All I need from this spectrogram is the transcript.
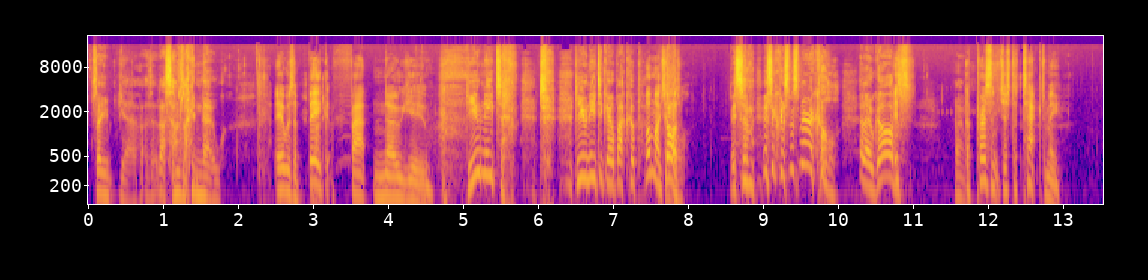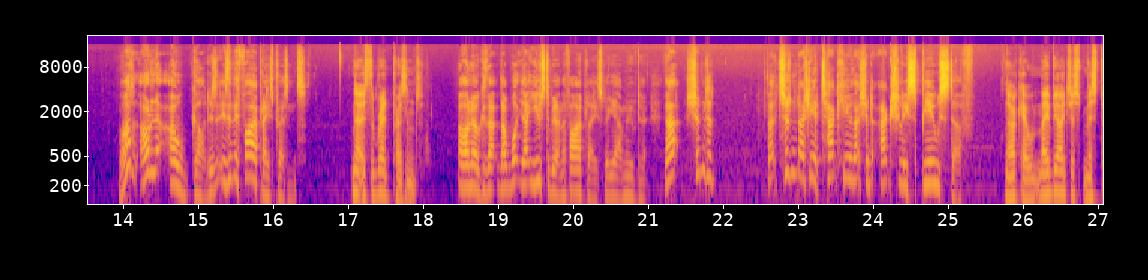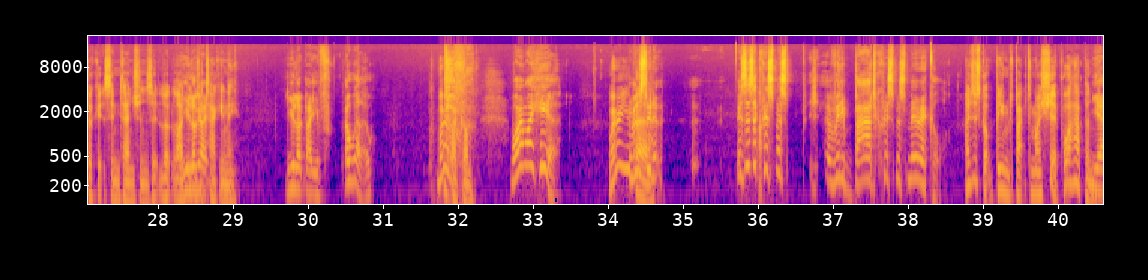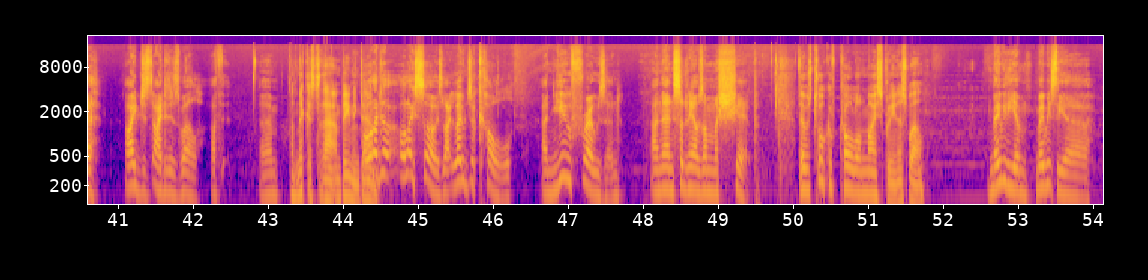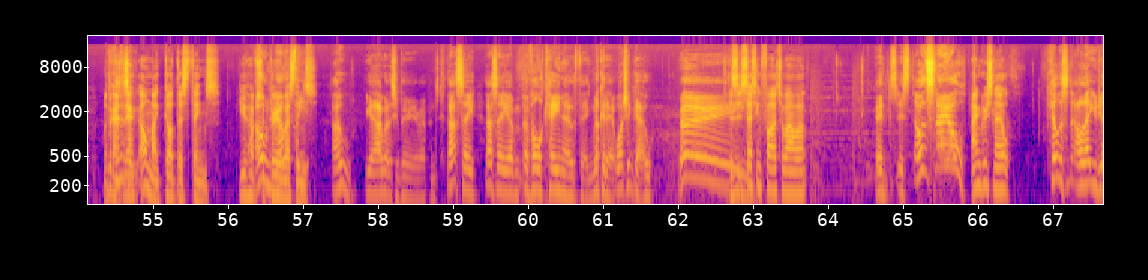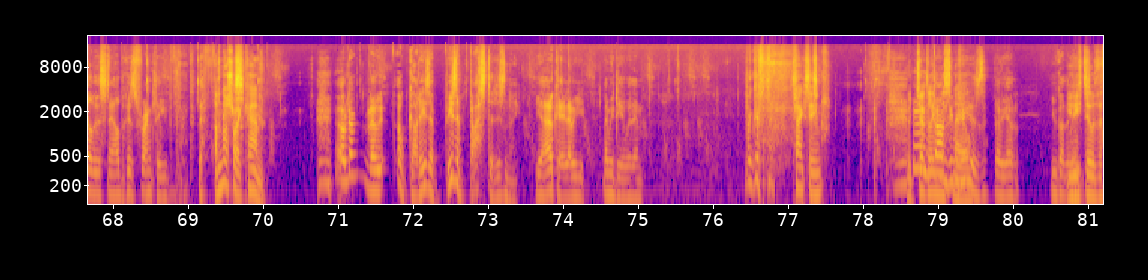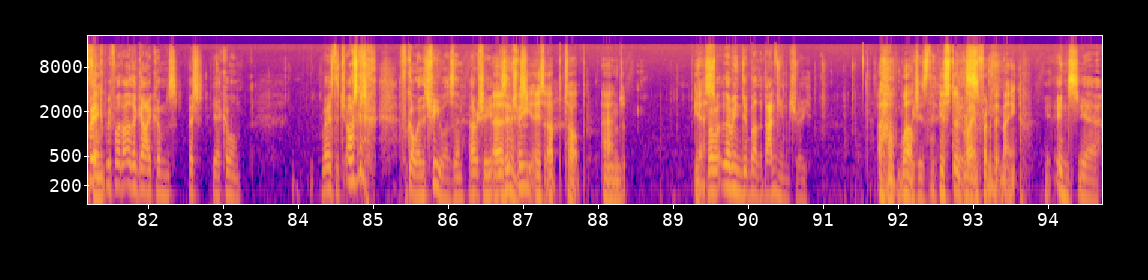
So you, yeah, that, that sounds like a no. It was a big fat no you. Do you need to? Do you need to go back up? Oh my God. all? It's a it's a Christmas miracle. Hello, God. It's oh. a present just attacked me. what? Oh no! Oh God! Is is it the fireplace present? No, it's the red present. Oh no, because that, that what that used to be on the fireplace, but yeah, I moved it. That shouldn't have, that shouldn't actually attack you. That should actually spew stuff. Okay, well, maybe I just mistook its intentions. It looked like you it look was like- attacking me. You look like you've. Oh hello. Where have I come? Why am I here? Where are you Am I just there? doing a- Is this a Christmas, a really bad Christmas miracle? I just got beamed back to my ship. What happened? Yeah, I just I did as well. I th- um, I'll nick us to that. I'm beaming all I down. do, all I saw is like loads of coal and you frozen, and then suddenly I was on my ship. There was talk of coal on my screen as well. Maybe the um, maybe it's the uh, Look because the a- oh my god, there's things. You have oh superior no, it's the- weapons. oh yeah, I've got the superior weapons. That's a that's a um, a volcano thing. Look at it. Watch it go. Hey! Is it setting fire to our It's it's oh the snail. angry snail? Kill the snail. I'll let you deal with the snail because frankly, I'm not sure I can. oh no, no, oh god, he's a he's a bastard, isn't he? Yeah, okay, let me let me deal with him. Team. We're juggling the snail. fingers. There we go. You've got the You need to deal with the Quick thing. before that other guy comes. Let's, yeah, come on. Where's the? Tr- I was gonna. I forgot where the tree was. Then actually, it Uh, was in tree it. is up top, and yes. Well, I mean, the, well, the banyan tree. oh well, which is the- you stood right in front of it, mate. In, yeah.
